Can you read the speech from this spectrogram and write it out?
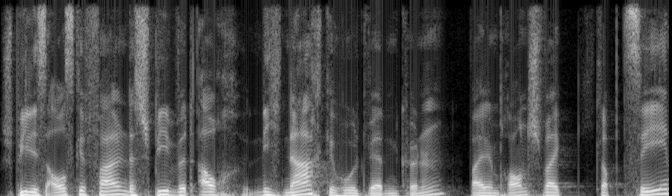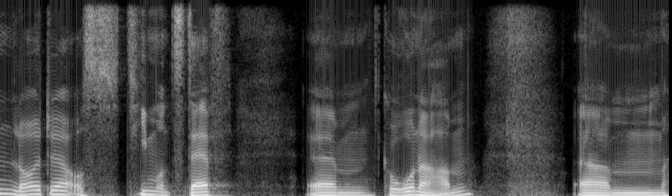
Spiel ist ausgefallen. Das Spiel wird auch nicht nachgeholt werden können, weil in Braunschweig, ich glaube, zehn Leute aus Team und Staff ähm, Corona haben. Ähm,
